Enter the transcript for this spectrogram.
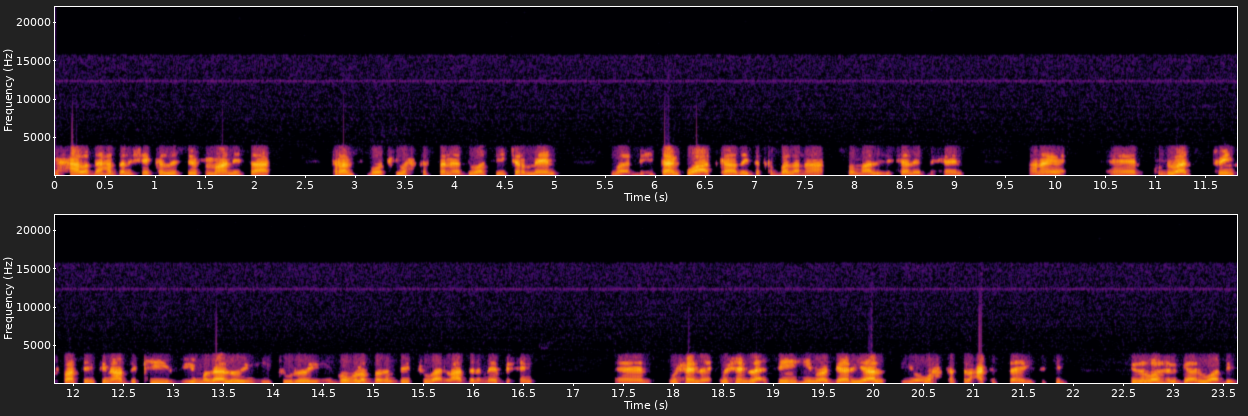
maxaa la dhaha? Haddana sheekada way sii xumaanaysaa. Transportkii wax kastana haddi waa sii jarmeen bixitaanki waa adkaaday dadka badanaa soomaalidii shalay baxeen. Anaga ku dhowaad twenty percentina hadda kiev iyo magaalooyin iyo tuulooyin iyo gobolo badan bay joogaan ilaa haddana may bixin. Waxayna waxayna la'san yihiin waa gaariyaal iyo wax kasta lacag kasta haysatid. Sida loo helo gaari waa dhib.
